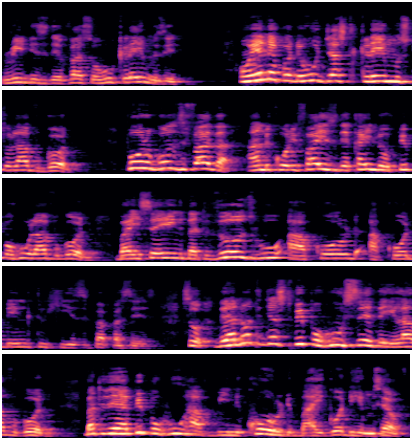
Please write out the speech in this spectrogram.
reads the verse or who claims it, or anybody who just claims to love God. Paul goes further and qualifies the kind of people who love God by saying that those who are called according to his purposes. So they are not just people who say they love God, but they are people who have been called by God himself.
